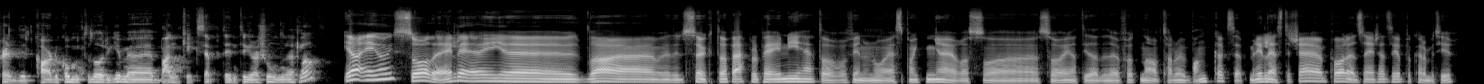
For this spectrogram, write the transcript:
Credit Card komme til Norge med Bank Accept-integrasjon eller et eller annet. Ja, jeg òg så det. Jeg, jeg, eh, var, søkte opp Apple Pay-nyheter for å finne noe S-banken-greier, og så så jeg at de hadde fått en avtale med BankAksept. Men de leste ikke på det, så jeg er ikke helt sikker på hva det betyr.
